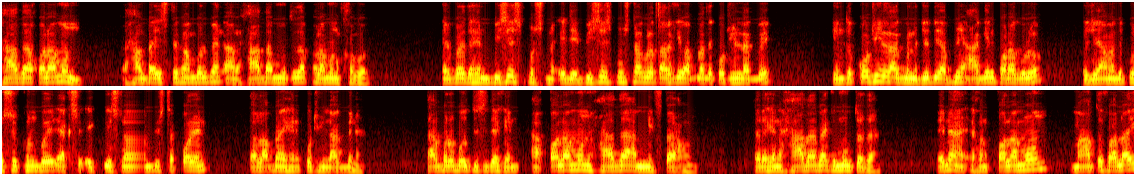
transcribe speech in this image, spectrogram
হাদা কলামুন হালটা ইস্তেফাম বলবেন আর হাদা মুতদা কলামুন খবর। এরপরে দেখেন বিশেষ প্রশ্ন, এই যে বিশেষ প্রশ্নগুলো তার কি আপনাদের কঠিন লাগবে? কিন্তু কঠিন লাগবে না, যদি আপনি আগের পড়াগুলো, ওই যে আমাদের প্রশিক্ষণ বইয়ের একশো একত্রিশ নম্বর পৃষ্ঠা পড়েন, তাহলে আপনার এখানে কঠিন লাগবে না। তারপরে বলতেছি দেখেন কলামুন হাদা মিফতাহন। তাহলে এখানে হাদাটা কি মুক্তদা তাই না? এখন কলামুন মাতুফ আলাই,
